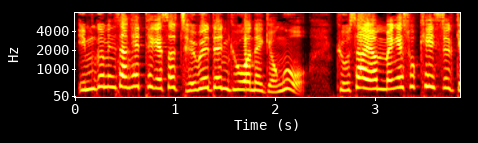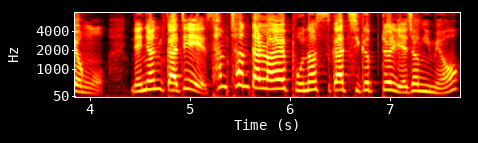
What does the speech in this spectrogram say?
임금 인상 혜택에서 제외된 교원의 경우 교사 연맹에 속해 있을 경우 내년까지 3천 달러의 보너스가 지급될 예정이며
